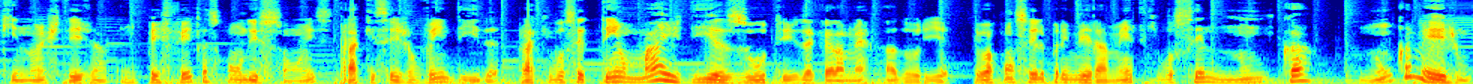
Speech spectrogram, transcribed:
que não esteja em perfeitas condições para que sejam vendidas, para que você tenha mais dias úteis daquela mercadoria. Eu aconselho primeiramente que você nunca, nunca mesmo,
